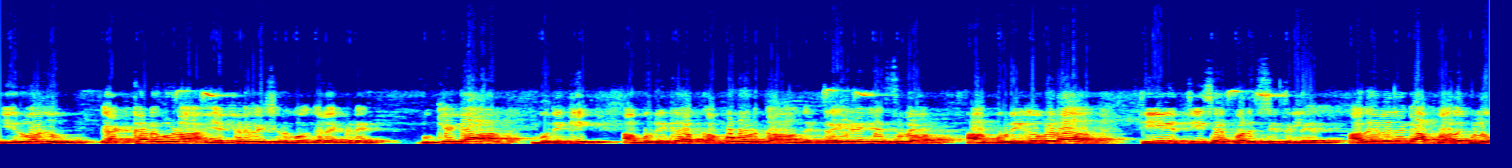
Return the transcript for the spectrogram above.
ఈరోజు ఎక్కడ కూడా ఎక్కడ వేసిన గొంగలు ఎక్కడే ముఖ్యంగా మురికి ఆ మురికి కంపు కొడుతూ ఉంది. డ్రైనేజెస్లో ఆ మురికి కూడా తీరి తీసే పరిస్థితి లేదు. అదేవిధంగా బల్బులు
